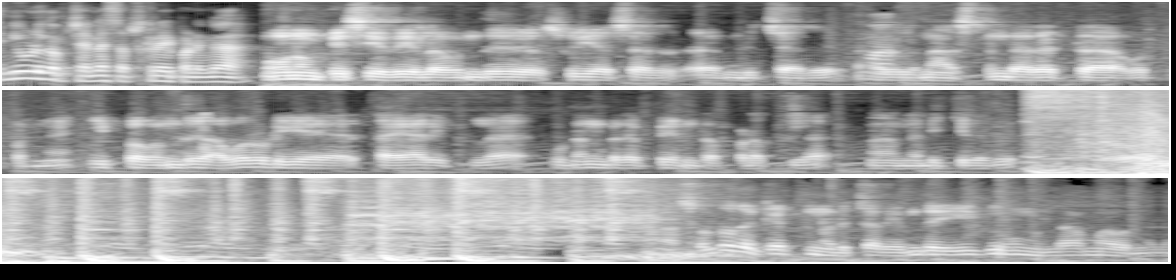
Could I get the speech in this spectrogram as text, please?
சினி உலகம் சேனல் சப்ஸ்கிரைப் பண்ணுங்க. மௌனம் பேசியதில் வந்து சூர்யா சார் முடிச்சாரு. அதில் நான் அசிஸ்டன்ட் டைரக்டரா ஒர்க் பண்ணேன். இப்போ வந்து அவருடைய தயாரிப்புல உடன்பிறப்பு என்ற படத்துல நான் நடிக்கிறது. நான் சொல்றதை கேட்டு நடிச்சார். எந்த ஈகவும் இல்லாம அவர் நடிச்சு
